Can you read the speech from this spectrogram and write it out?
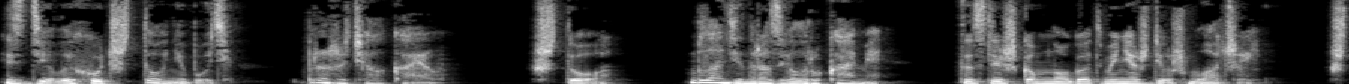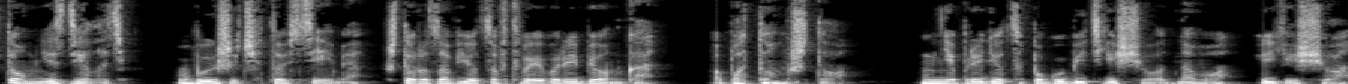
сделай хоть что-нибудь», — прорычал Кайл. «Что?» Блондин развел руками. «Ты слишком много от меня ждешь, младший. Что мне сделать? Выжечь то семя, что разовьется в твоего ребенка. А потом что? Мне придется погубить еще одного и еще.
